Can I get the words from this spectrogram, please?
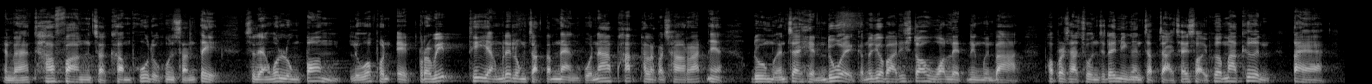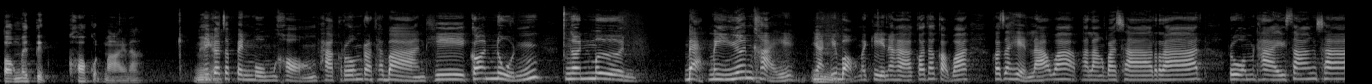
เห็นไหมถ้าฟังจากคำพูดของคุณสันติ แสดงว่าลุงป้อม หรือว่าพลเอกประวิทย์ที่ยังไม่ได้ลงจากตำแหน่งหัวหน้าพักพลังประชารัฐเนี่ยดูเหมือนจะเห็นด้วยกับนโยบายดิจิทัลวอลเล็ตหนึ่งหมื่นบาท เพราะประชาชนจะได้มีเงินจับจ่ายใช้สอยเพิ่มมากขึ้น แต่ต้องไม่ติดข้อกฎหมายนะนี่ก็จะเป็นมุมของพรรคร่วมรัฐบาลที่ก็หนุนเงินหมื่น แบบมีเงื่อนไขอย่างที่บอกเมื่อกี้นะคะ ก็เท่ากับว่าก็จะเห็นแล้วว่าพลังประชารัฐ รวมไทยสร้างชา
